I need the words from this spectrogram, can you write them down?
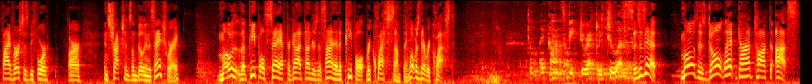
five verses before our instructions on building the sanctuary, Moses, the people say after God thunders a sign that the people request something. What was their request? Don't let God speak directly to us. This is it. Moses, don't let God talk to us.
